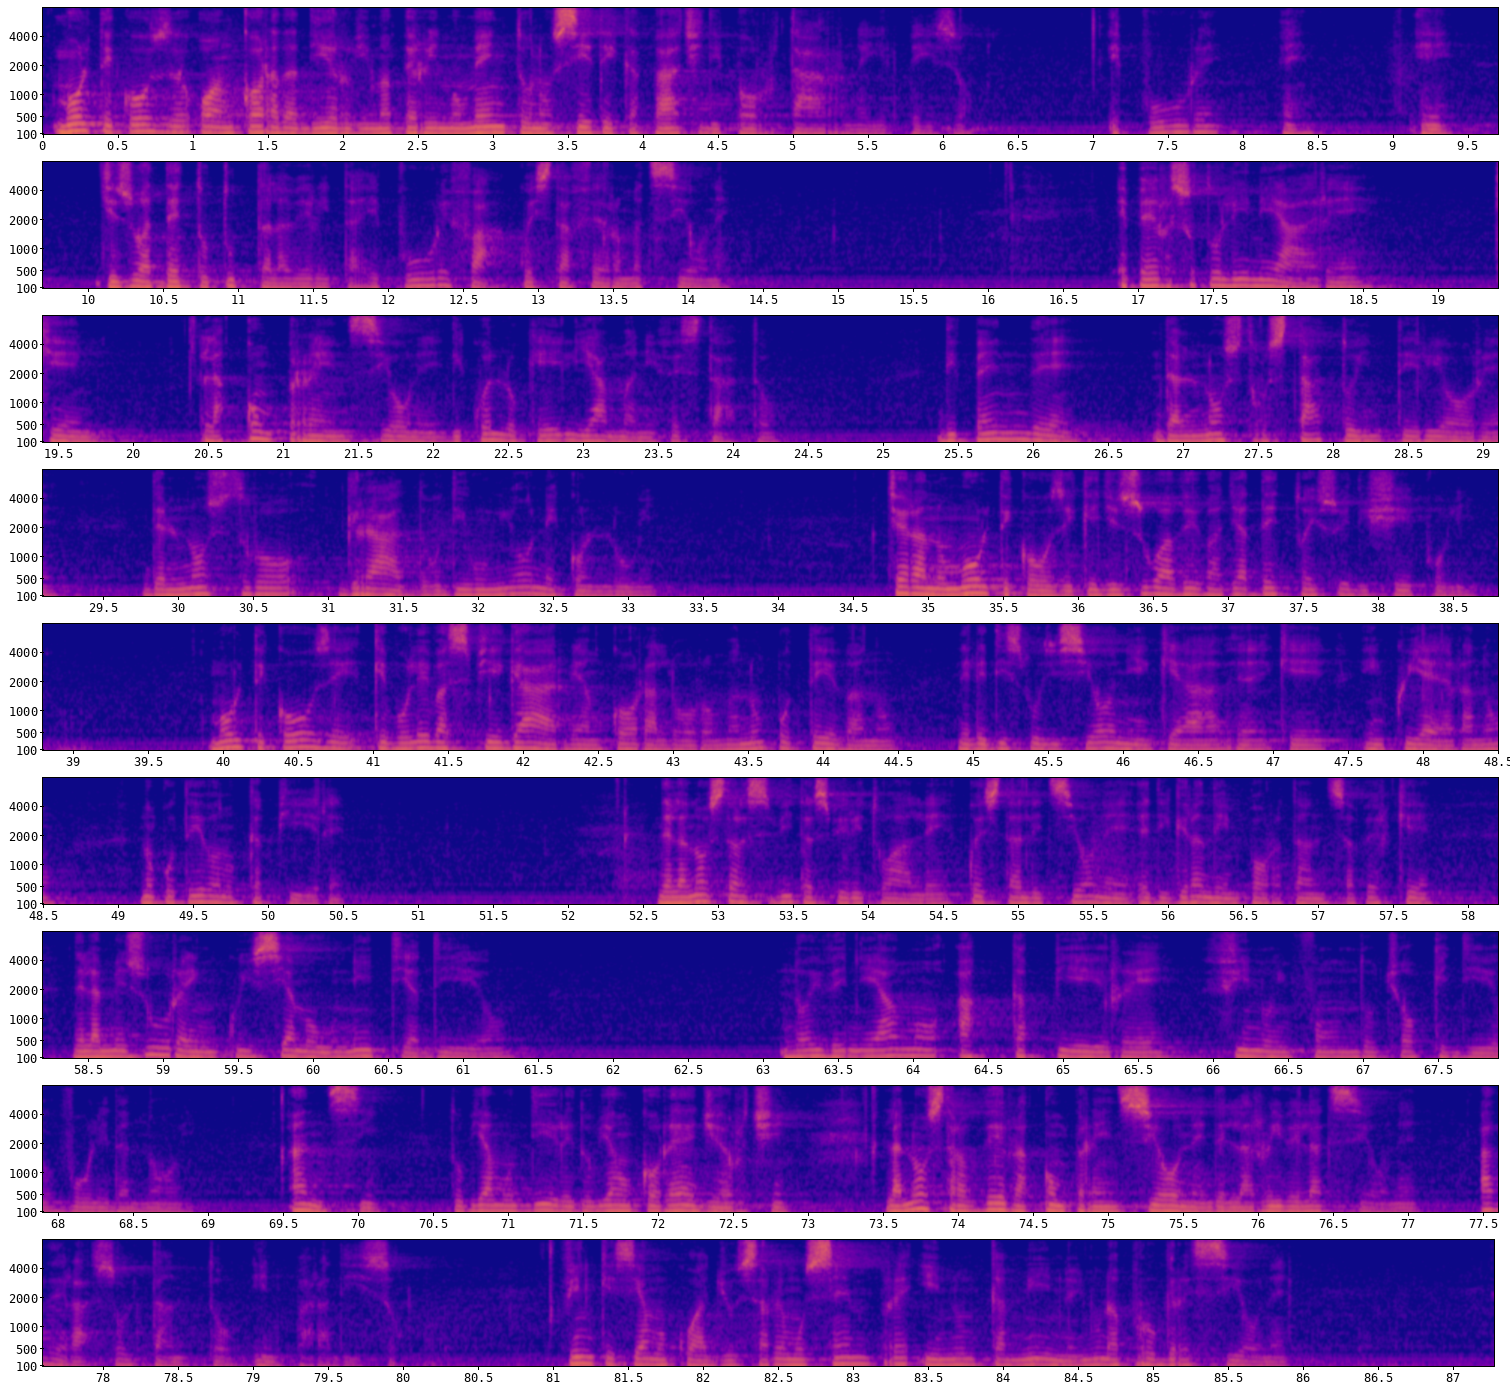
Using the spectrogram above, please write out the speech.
Molte cose ho ancora da dirvi, ma per il momento non siete capaci di portarne il peso. Eppure, eh, eh, Gesù ha detto tutta la verità, eppure fa questa affermazione. E per sottolineare che la comprensione di quello che Egli ha manifestato dipende dal nostro stato interiore del nostro grado di unione con Lui. C'erano molte cose che Gesù aveva già detto ai suoi discepoli, molte cose che voleva spiegare ancora loro, ma non potevano nelle disposizioni che, eh, che in cui erano, non potevano capire. Nella nostra vita spirituale questa lezione è di grande importanza perché nella misura in cui siamo uniti a Dio, noi veniamo a capire fino in fondo ciò che Dio vuole da noi. Anzi, dobbiamo dire, dobbiamo correggerci, la nostra vera comprensione della rivelazione avverrà soltanto in paradiso. Finché siamo qua giù saremo sempre in un cammino, in una progressione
